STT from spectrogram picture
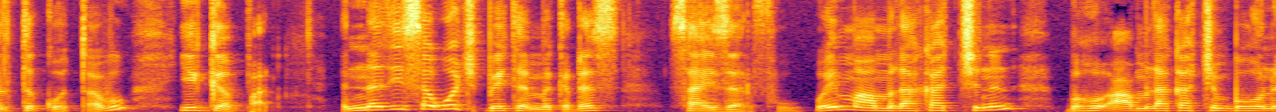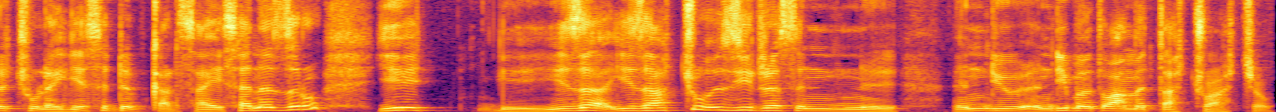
ልትቆጠቡ ይገባል። እነዚህ ሰዎች ቤተ መቅደስ ሳይዘርፉ ወይም አምላካችንን አምላካችን በሆነችው ላይ የስድብ ቃል ሳይሰነዝሩ ይዛችሁ እዚህ ድረስ እንዲመጡ አመጣችኋቸው።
